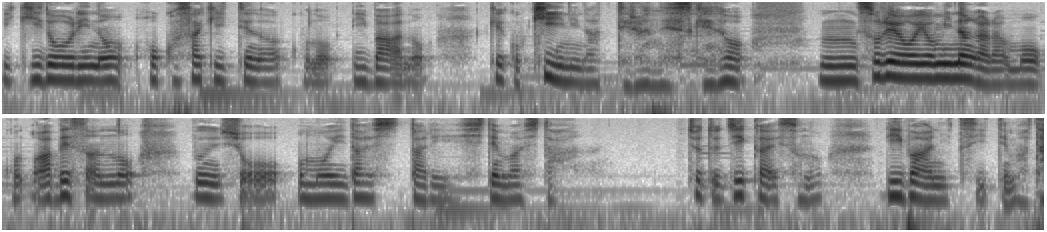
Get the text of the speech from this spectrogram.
憤りの矛先っていうのはこのリバーの結構キーになってるんですけどうんそれを読みながらもこの安倍さんの文章を思い出したりしてましたちょっと次回そのリバーについてまた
